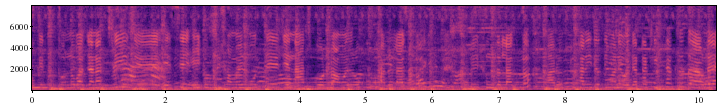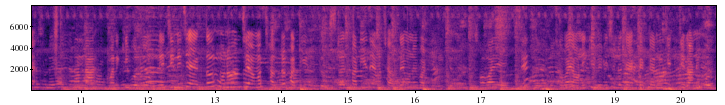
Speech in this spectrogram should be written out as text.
ওকে খুব ধন্যবাদ জানাচ্ছি যে এসে এইটুকুনি সময়ের মধ্যে যে নাচ করল, আমাদেরও খুব ভালো লাগল, খুবই সুন্দর লাগল। আর একটুখানি যদি মানে ওয়েদারটা ঠিক থাকতো, তাহলে মানে কি বলব নিচে নিচে একদম মনে হচ্ছে আমার ছাদটা ফাটিয়ে দিত স্টেজ ফাটিয়ে দিয়ে আমার ছাদটাই মনে ফাটিয়ে সবাই এসছে। সবাই অনেকেই ভেবেছিল যে একটা একটা নিজে নিজে গানে করব।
